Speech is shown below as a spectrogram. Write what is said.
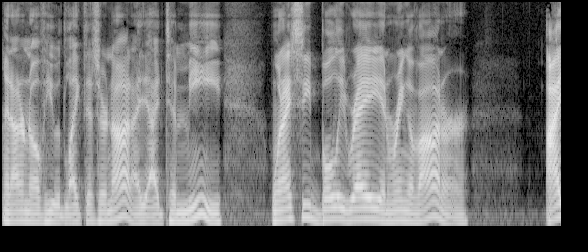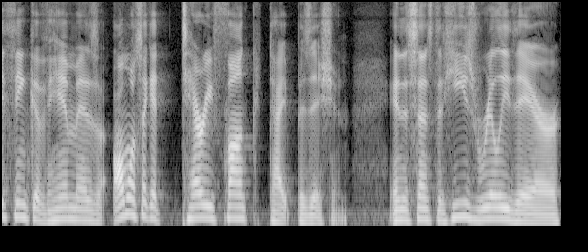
and I don't know if he would like this or not. I, I to me, when I see Bully Ray in Ring of Honor, I think of him as almost like a Terry Funk type position in the sense that he's really there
